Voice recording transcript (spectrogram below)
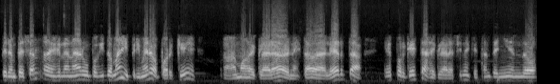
pero empezando a desgranar un poquito más y primero, ¿por qué nos hemos declarado en estado de alerta? Es porque estas declaraciones que están teniendo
